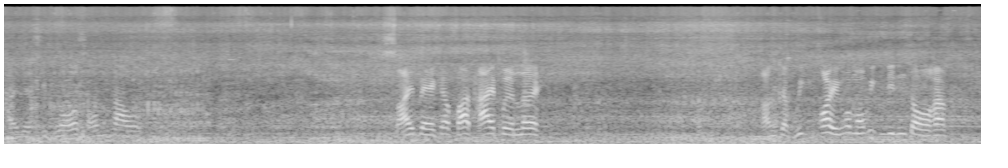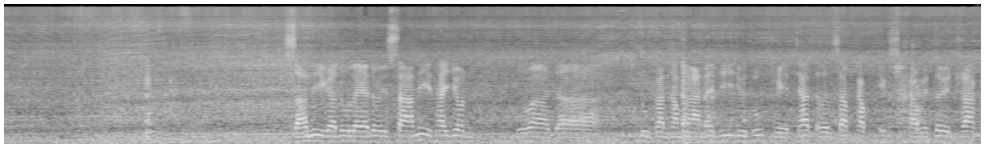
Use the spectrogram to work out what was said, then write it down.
ใช้ได้สิบล้อสองเท่าสายแบกกับฟ้าท้ายเปิดเลย หลังจากวิ่งอ้อยก็มาวิ่งดินต่อครับ ซานี่ก็ดูแลโดยซานี่ไทยยนต์ หรือว่าจะดูการทำงานได้ที่ YouTube เพจชาติเจริญทรัพย์ครับ Excavator Truck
